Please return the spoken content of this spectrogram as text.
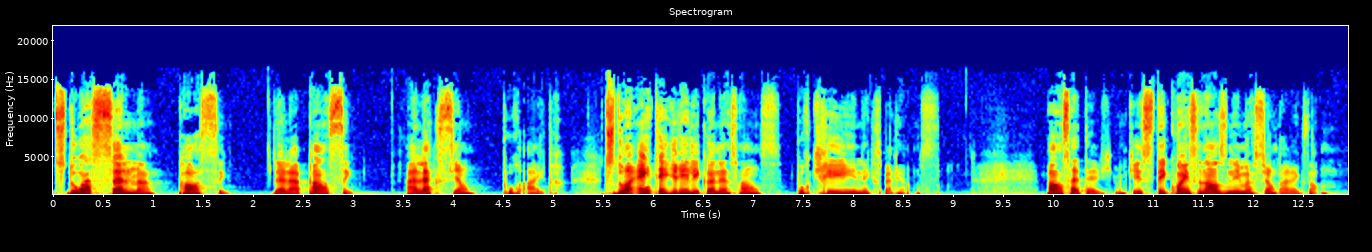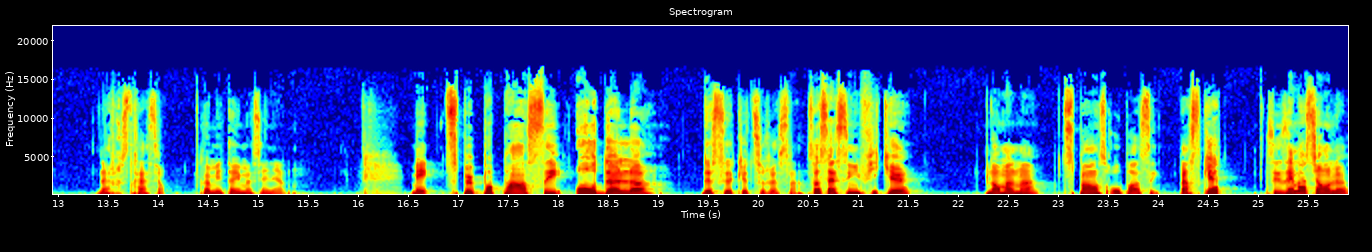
Tu dois seulement passer de la pensée à l'action pour être. Tu dois intégrer les connaissances pour créer une expérience. Pense à ta vie, OK? Si tu es coincé dans une émotion, par exemple, la frustration comme état émotionnel, mais tu ne peux pas penser au-delà de ce que tu ressens. Ça, ça signifie que, normalement, tu penses au passé. Parce que ces émotions-là,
